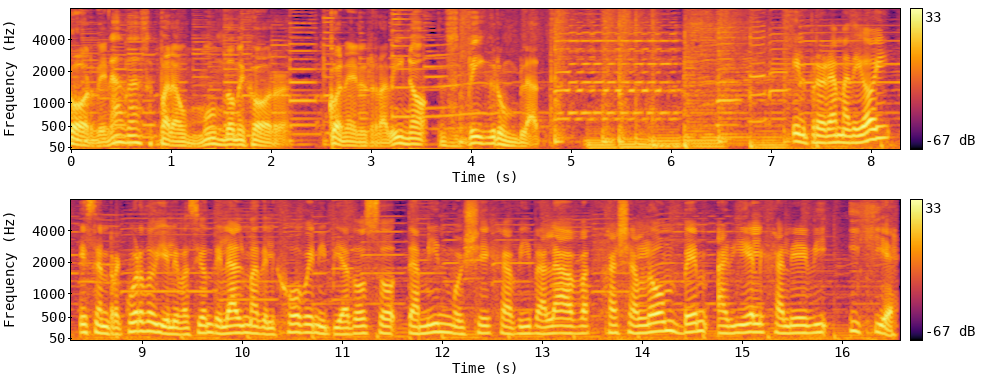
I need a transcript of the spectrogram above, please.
Coordenadas para un mundo mejor. Con el rabino Zvi Grumblat. El programa de hoy es en recuerdo y elevación del alma del joven y piadoso Tamin Moshe Haviv Alav Hashalom Ben Ariel Halevi Ijie.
